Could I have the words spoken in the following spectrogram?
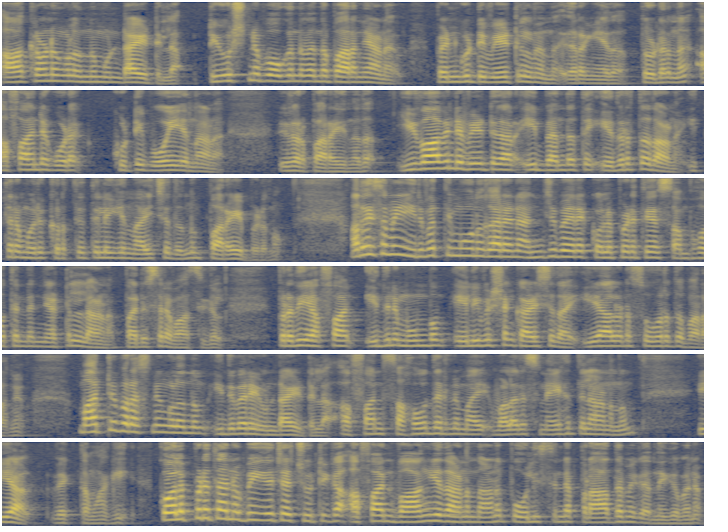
ആക്രമണങ്ങളൊന്നും ഉണ്ടായിട്ടില്ല. ട്യൂഷന് പോകുന്നുവെന്ന് പറഞ്ഞാണ് പെൺകുട്ടി വീട്ടിൽ നിന്ന് ഇറങ്ങിയത്. തുടർന്ന് അഫാന്റെ കൂടെ കുട്ടി പോയി എന്നാണ് ഇവർ പറയുന്നത്. യുവാവിന്റെ വീട്ടുകാർ ഈ ബന്ധത്തെ എതിർത്തതാണ്. ഇത്തരമൊരു കൃത്യത്തിലേക്ക് നയിച്ചതെന്നും പറയപ്പെടുന്നു. അതേസമയം ഇരുപത്തിമൂന്നുകാരൻ അഞ്ചുപേരെ കൊലപ്പെടുത്തിയ സംഭവത്തിന്റെ ഞെട്ടലിലാണ് പരിസരവാസികൾ. പ്രതി അഫാൻ ഇതിനു മുമ്പും എലിവിഷൻ കഴിച്ചതായി ഇയാളുടെ സുഹൃത്ത് പറഞ്ഞു. മറ്റു പ്രശ്നങ്ങളൊന്നും ഇതുവരെ ഉണ്ടായിട്ടില്ല. അഫാൻ സഹോദരനുമായി വളരെ സ്നേഹത്തിലാണെന്നും ഇയാൾ വ്യക്തമാക്കി. കൊലപ്പെടുത്താൻ ഉപയോഗിച്ച ചുറ്റിക അഫാൻ വാങ്ങിയതാണെന്നാണ് പോലീസിന്റെ പ്രാഥമിക നിഗമനം.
